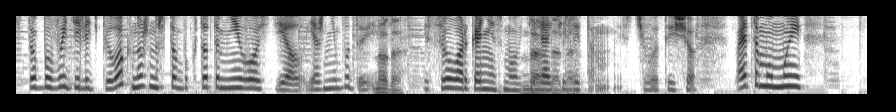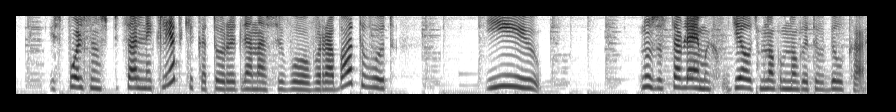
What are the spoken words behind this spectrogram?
Чтобы выделить белок, нужно, чтобы кто-то мне его сделал. Я же не буду из, Ну да. из своего организма Да, выделять да, или да. там из чего-то еще. Поэтому мы используем специальные клетки, которые для нас его вырабатывают, и ну, заставляем их делать много-много этого белка.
